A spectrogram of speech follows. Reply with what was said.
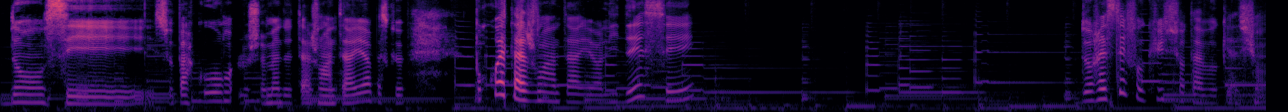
dans ce parcours, le chemin de ta joie intérieure parce que pourquoi ta joie intérieure? L'idée c'est de rester focus sur ta vocation.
